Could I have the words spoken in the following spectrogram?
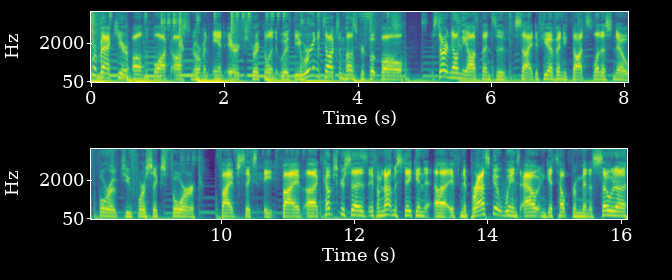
We're back here on the block. Austin Norman and Eric Strickland with you. We're going to talk some Husker football, starting on the offensive side. If you have any thoughts, let us know. 402 464 5685. Uh, Cubsker says, if I'm not mistaken, uh, if Nebraska wins out and gets help from Minnesota,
